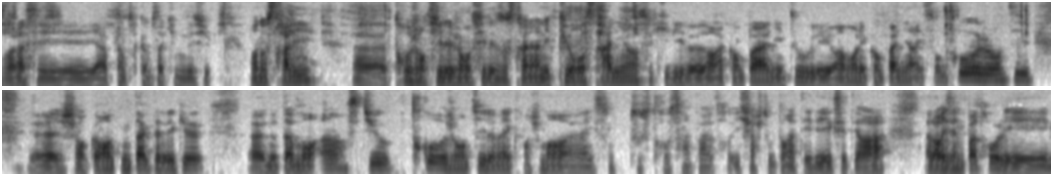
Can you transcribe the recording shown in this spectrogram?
voilà, c'est il y a plein de trucs comme ça qui m'ont déçu. En Australie, euh, trop gentils les gens aussi, les Australiens, les purs Australiens, ceux qui vivent dans la campagne et tout, les vraiment les campagnards, ils sont trop gentils. Euh, je suis encore en contact avec eux, euh, notamment un Stu, trop gentil le mec, franchement, euh, ils sont tous trop sympas, ils cherchent tout le temps à t'aider, etc. Alors ils aiment pas trop les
